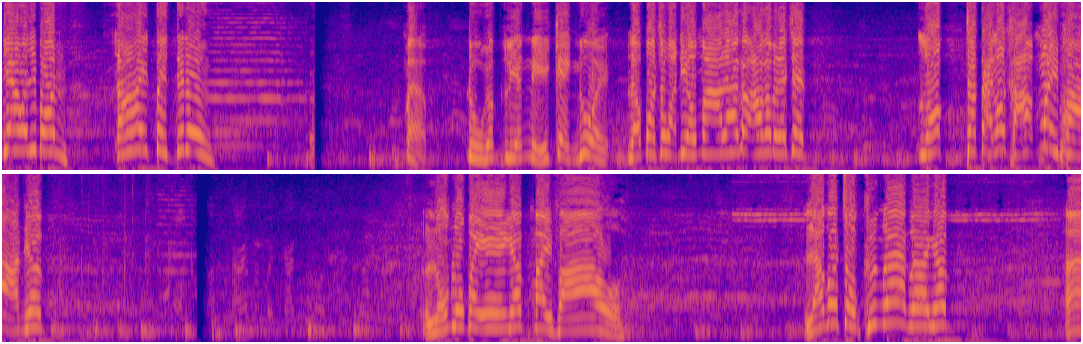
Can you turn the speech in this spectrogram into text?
แย่งมาที่บอลแล้ติดนิดหนึ่งแหมดูครับเลี้ยงหนีเก่งด้วย แล้วบอลจังหวะเดียวมาแล้วก็เอากันไปเลยเจ็ดล็อกจะแตะลอดขาไม่ผ่านครับล้มลงไปเองครับไม่ฟาวแล้วก็จบครึ่งแรกเลยครับอ่า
